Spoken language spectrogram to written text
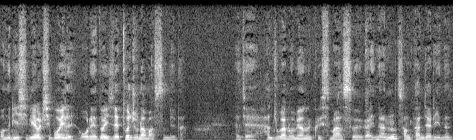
오늘이 12월 15일, 올해도 이제 두 주 남았습니다. 이제 한 주간 오면 크리스마스가 있는 성탄절이 있는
